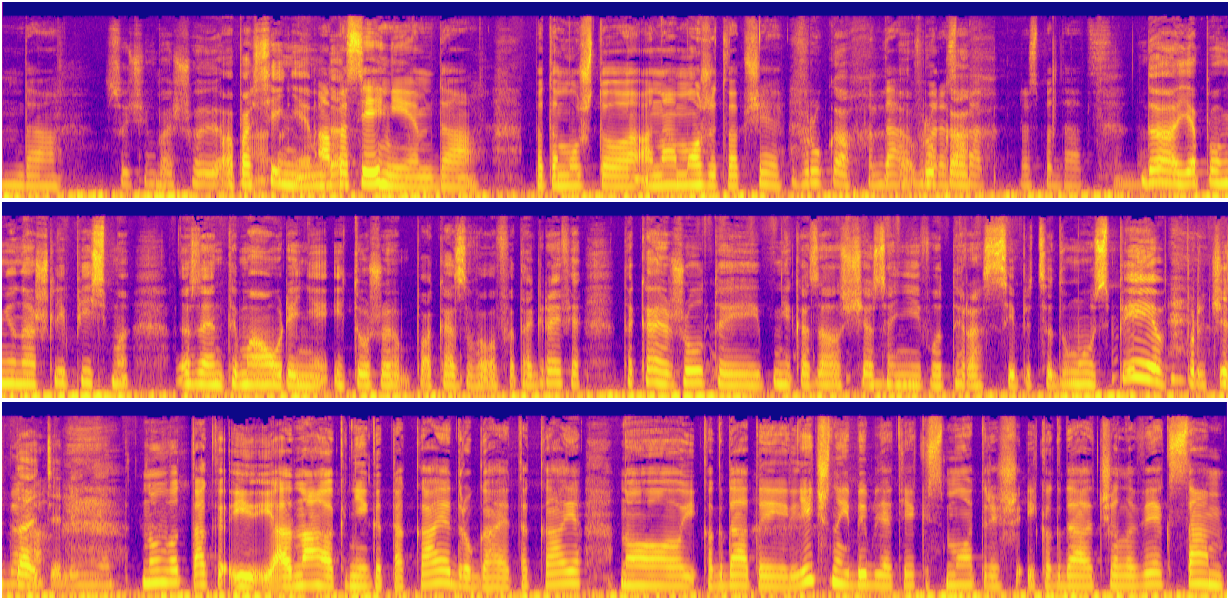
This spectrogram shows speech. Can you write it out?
да. С очень большой опасением, Опасением, да. да потому что она может вообще в руках, да, в руках распад, распадаться. Да. да, я помню, нашли письма Зенты Маурине и тоже показывала фотография такая желтая, и мне казалось, сейчас они вот и рассыпятся. Думаю, успею прочитать или нет. Ну вот так и, и одна книга такая, другая такая, но когда ты личные библиотеки смотришь и когда человек сам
